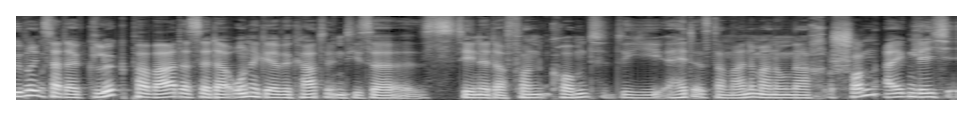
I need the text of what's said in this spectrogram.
Übrigens hat er Glück, Pavard, dass er da ohne gelbe Karte in dieser Szene davon kommt. Die hätte es da meiner Meinung nach schon eigentlich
